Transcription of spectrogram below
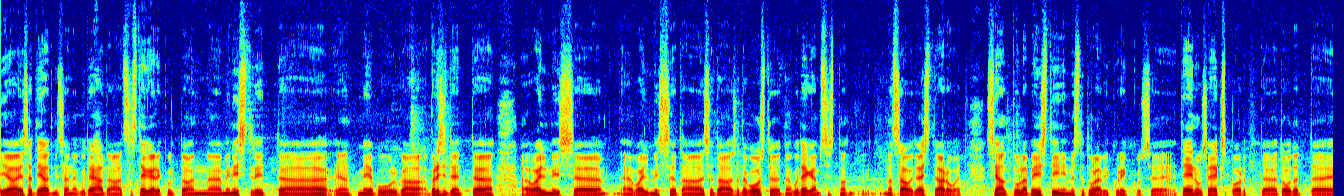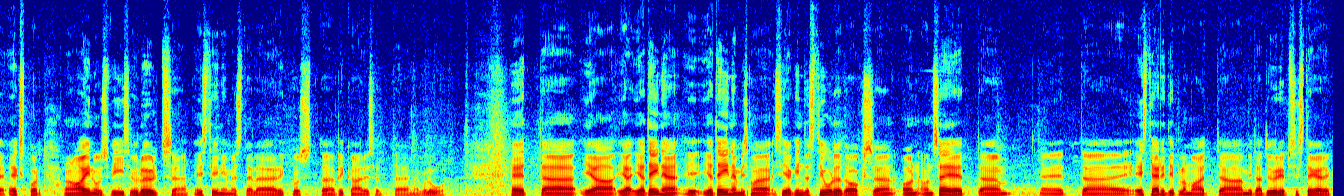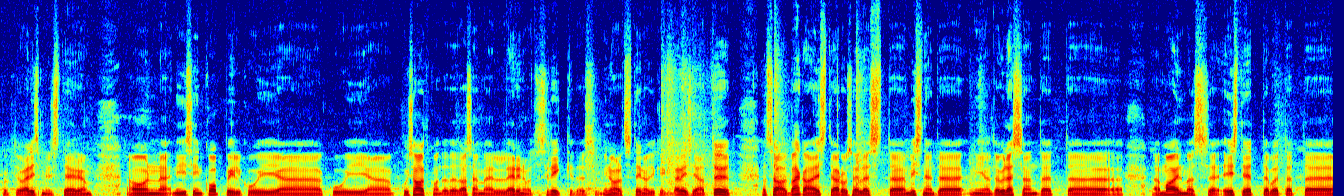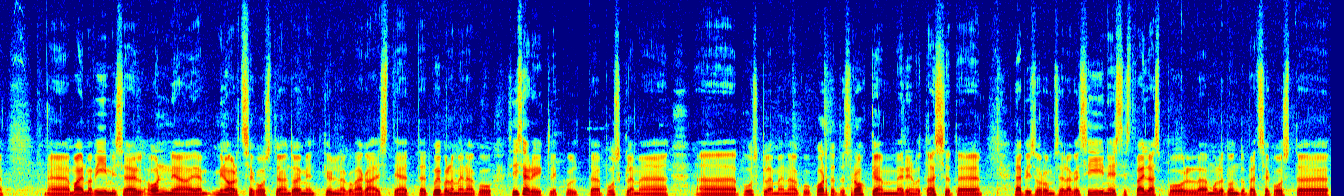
ja, ja sa tead, mis sa nagu teha tahad, siis tegelikult on ministrid, jah, meie puhul ka president valmis, valmis seda, seda, seda koostööd nagu tegema, sest noh, nad saavad ju hästi aru, et sealt tuleb Eesti inimeste tulevikurikkus, teenuse eksport, toodete eksport on ainus viis üleüldse Eesti inimestele rikkust äh, pikaajaliselt äh, nagu luua. Et äh, ja, ja, ja teine, ja teine, mis ma siia kindlasti juurde tooks, on, on see, et et äh, Eesti äridiplomaatia, mida tüürib siis tegelikult ju Välisministeerium, on nii siin COP-il kui, äh, kui, äh, kui saatkondade tasemel erinevates riikides minu arvates teinud ikkagi päris head tööd. Nad saavad väga hästi aru sellest, mis nende nii-öelda ülesanded maailmas Eesti ettevõtete Äh, maailma viimisel on ja, ja minu arvates see koostöö on toiminud küll nagu väga hästi, et, et võib-olla me nagu siseriiklikult äh, puskleme äh,, puskleme nagu kordades rohkem erinevate asjade läbisurumisel, aga siin Eestist väljaspool äh, mulle tundub, et see koostöö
